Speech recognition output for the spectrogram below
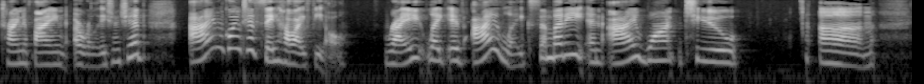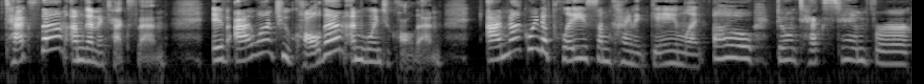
trying to find a relationship, I'm going to say how I feel, right? Like, if I like somebody and I want to, um, text them, I'm going to text them. If I want to call them, I'm going to call them. I'm not going to play some kind of game like, oh, don't text him for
